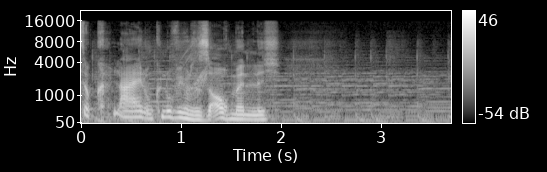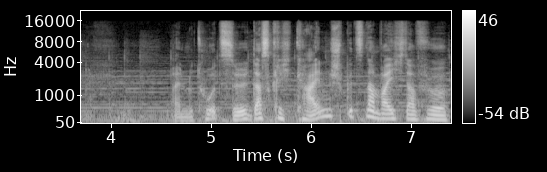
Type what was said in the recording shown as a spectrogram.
so klein und knuffig und das ist auch männlich. Eine Turzel. Das kriegt keinen Spitznamen, weil ich dafür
